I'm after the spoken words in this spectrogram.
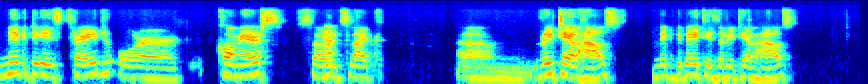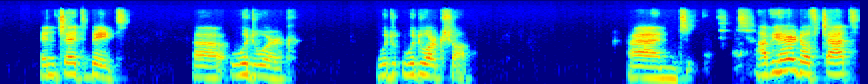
NICD is trade or commerce. So Yeah. it's like um, retail house. NIC debate is a retail house. Enchant bait, uh, woodwork, wood woodwork shop. And have you heard of chat?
